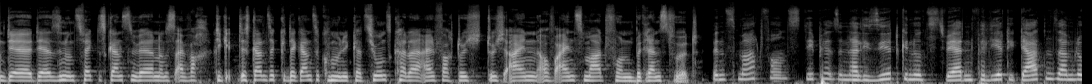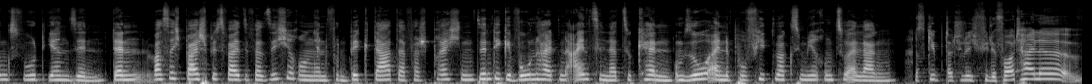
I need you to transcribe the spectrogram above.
Der, der Sinn und Zweck des Ganzen wäre dann, dass einfach die, das ganze, der ganze Kommunikationskanal einfach durch, durch ein, auf ein Smartphone begrenzt wird. Wenn Smartphones depersonalisiert genutzt werden, verliert die Datensammlungswut ihren Sinn. Denn was sich beispielsweise Versicherungen von Big Data versprechen, sind die Gewohnheiten Einzelner zu kennen, um so eine Profitmaximierung zu erlangen. Es gibt natürlich viele Vorteile,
